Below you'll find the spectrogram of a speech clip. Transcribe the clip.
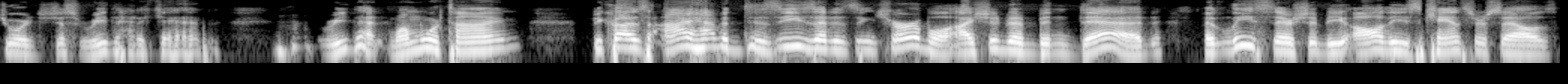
George, just read that again. read that one more time because I have a disease that is incurable. I should have been dead. At least there should be all these cancer cells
